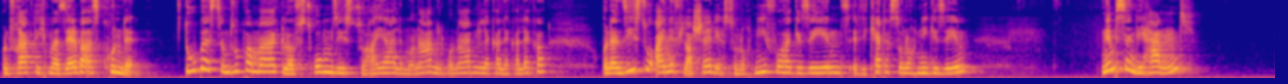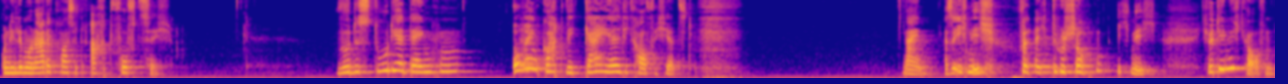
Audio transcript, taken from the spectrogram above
Und frag dich mal selber als Kunde. Du bist im Supermarkt, läufst rum, siehst so, ah ja, Limonaden, Limonaden, lecker, lecker, lecker. Und dann siehst du eine Flasche, die hast du noch nie vorher gesehen, das Etikett hast du noch nie gesehen. Nimmst in die Hand und die Limonade kostet 8,50 würdest du dir denken, oh mein Gott, wie geil, die kaufe ich jetzt. Nein, also ich nicht. Vielleicht du schon, ich nicht. Ich würde die nicht kaufen.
